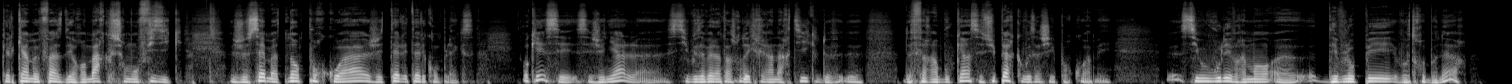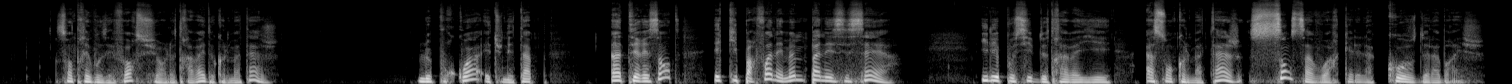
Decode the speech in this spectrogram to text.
quelqu'un me fasse des remarques sur mon physique. Je sais maintenant pourquoi j'ai tel et tel complexe. Ok, c'est génial. Euh, si vous avez l'intention d'écrire un article, de, faire un bouquin, c'est super que vous sachiez pourquoi. Mais euh, si vous voulez vraiment euh, développer votre bonheur, centrez vos efforts sur le travail de colmatage. Le pourquoi est une étape intéressante et qui parfois n'est même pas nécessaire. Il est possible de travailler à son colmatage sans savoir quelle est la cause de la brèche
